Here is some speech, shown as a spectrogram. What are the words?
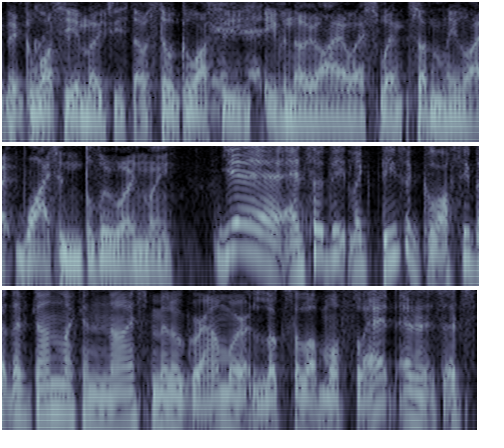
the it's glossy emojis that were still glossy, even though iOS went suddenly like white and blue only. Yeah, and so the, like these are glossy, but they've done like a nice middle ground where it looks a lot more flat, and it's it's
